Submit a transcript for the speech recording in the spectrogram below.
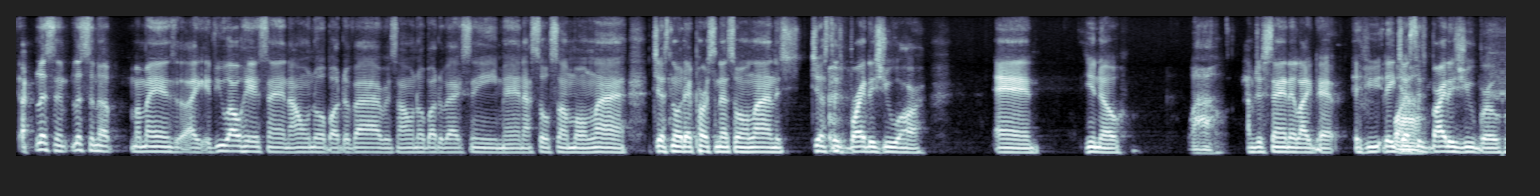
listen, listen up, my man's like if you out here saying I don't know about the virus, I don't know about the vaccine, man, I saw something online. Just know that person that's online is just as bright as you are. And you know, Wow. I'm just saying it like that. If you they just as bright as you, bro.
